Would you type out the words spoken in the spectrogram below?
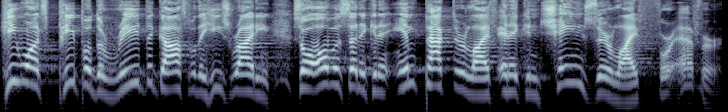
He wants people to read the gospel that he's writing so all of a sudden it can impact their life and it can change their life forever.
